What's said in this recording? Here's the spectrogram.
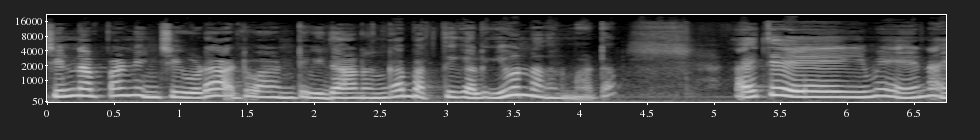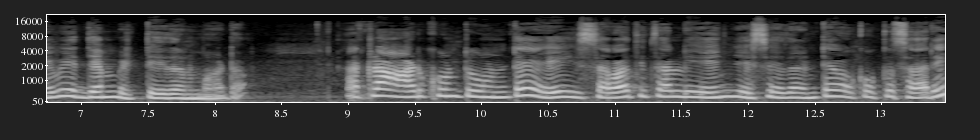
చిన్నప్పటి నుంచి కూడా అటువంటి విధానంగా భక్తి కలిగి ఉన్నదనమాట అయితే ఈమె నైవేద్యం పెట్టేదనమాట అట్లా ఆడుకుంటూ ఉంటే ఈ సవతి తల్లి ఏం చేసేదంటే ఒక్కొక్కసారి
